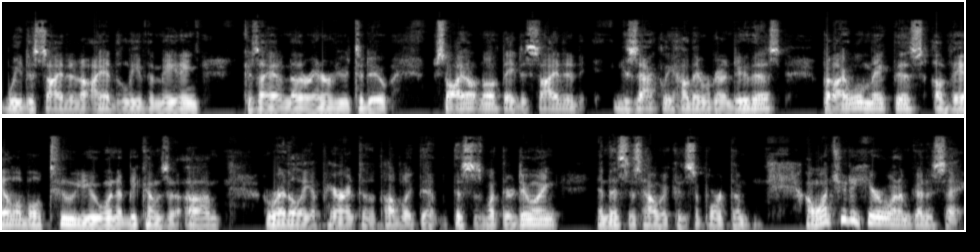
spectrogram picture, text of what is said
we decided I had to leave the meeting because I had another interview to do. So I don't know if they decided exactly how they were going to do this, but I will make this available to you when it becomes um, readily apparent to the public that this is what they're doing and this is how we can support them. I want you to hear what I'm going to say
